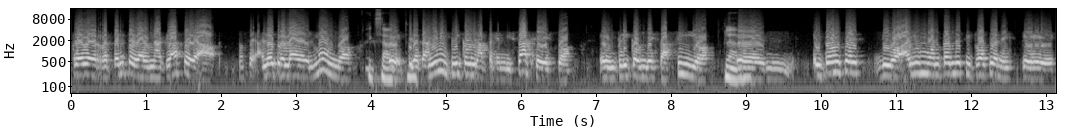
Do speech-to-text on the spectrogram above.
puedo de repente dar una clase a, no sé, al otro lado del mundo. Exacto. Eh, pero también implica un aprendizaje eso, eh, implica un desafío. Claro. Eh, entonces, digo, hay un montón de situaciones que,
